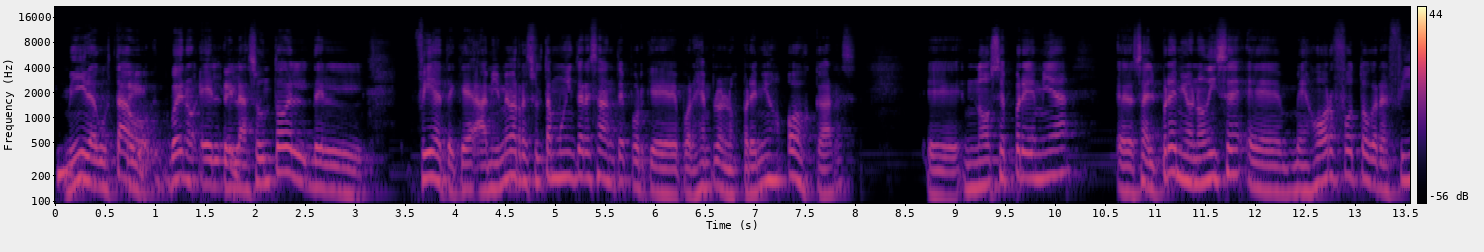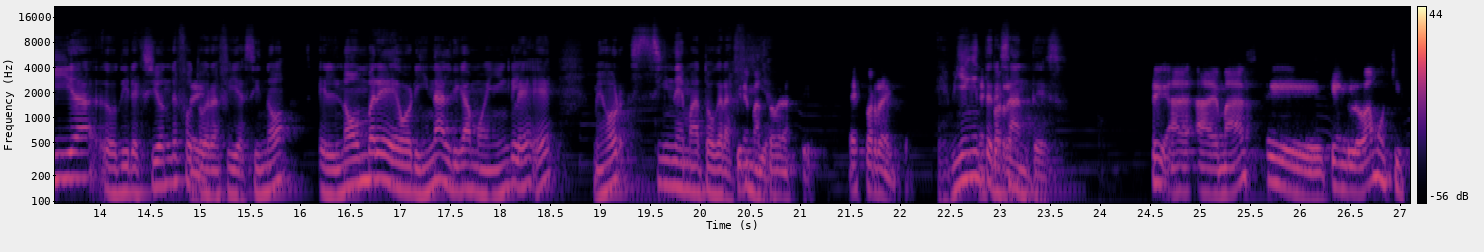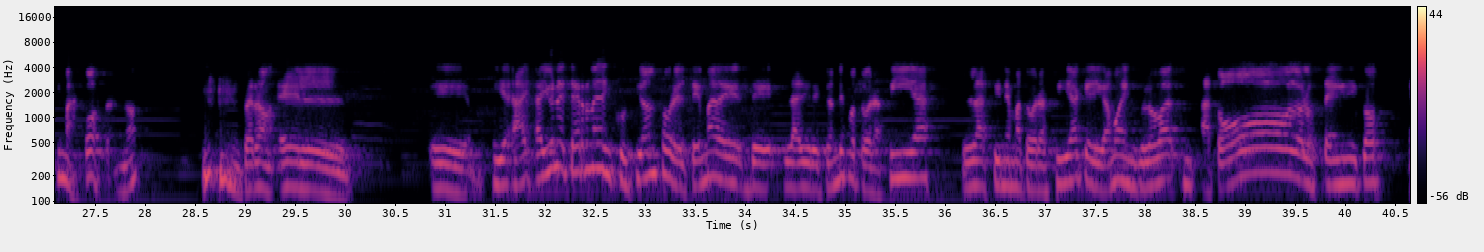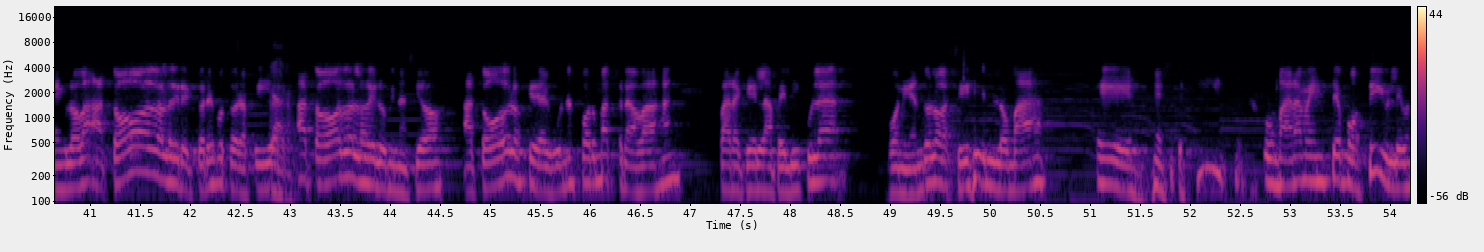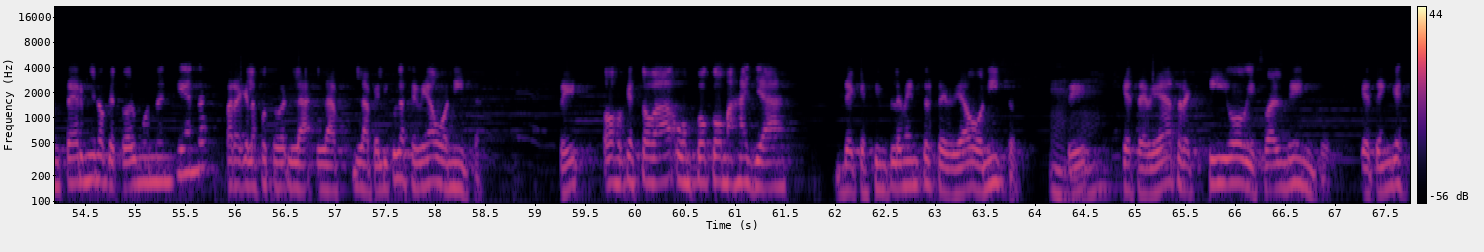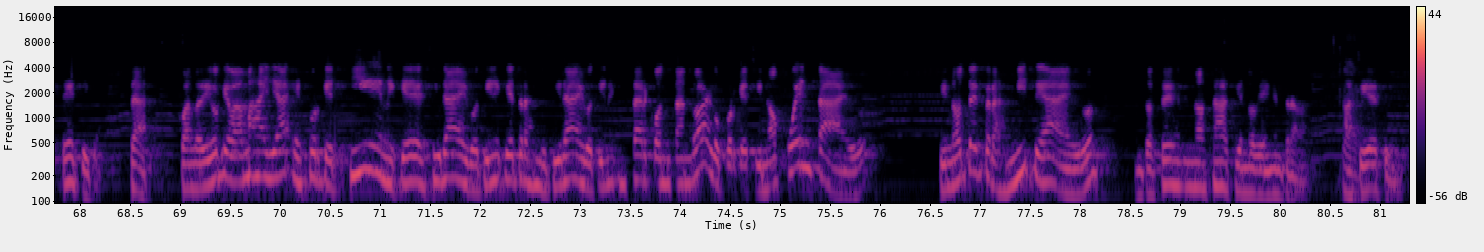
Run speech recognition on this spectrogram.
Mira, Gustavo, bueno, el, el asunto del, del, Fíjate que a mí me resulta muy interesante porque, por ejemplo, en los premios Oscars eh, no se premia eh, o sea, el premio no dice eh, mejor fotografía o dirección de fotografía, sino el nombre original, digamos en inglés, es mejor cinematografía. Cinematografía, es correcto. Es bien interesante eso. Sí, además eh, que engloba muchísimas cosas, ¿no? Perdón, el, hay, hay, una eterna discusión sobre el tema de, de la dirección de fotografía, la cinematografía que digamos engloba a todos los técnicos engloba a todos los directores de fotografía, a todos los de iluminación, a todos los que de alguna forma trabajan para que la película, poniéndolo así, lo más eh, humanamente posible, un término que todo el mundo entienda, para que la, la, la, película se vea bonita. ¿sí? Ojo que esto va un poco más allá de que simplemente se vea bonito, ¿sí? que se vea atractivo visualmente, que tenga estética. O sea, cuando digo que va más allá es porque tiene que decir algo, tiene que transmitir algo, tiene que estar contando algo, porque si no cuenta algo, si no te transmite algo, entonces no estás haciendo bien el trabajo. Así de simple.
